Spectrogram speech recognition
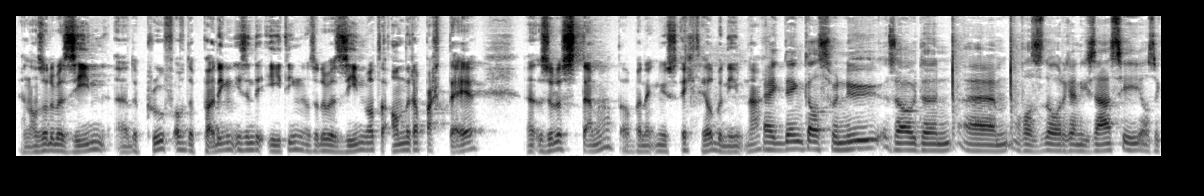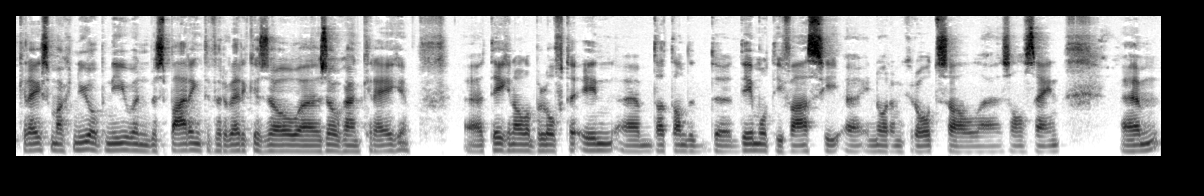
En dan zullen we zien, uh, the proof of the pudding is in the eating, dan zullen we zien wat de andere partijen zullen stemmen. Daar ben ik nu echt heel benieuwd naar. Ik denk als we nu zouden, um, of als de organisatie, als de krijgsmacht nu opnieuw een besparing te verwerken zou, uh, zou gaan krijgen, uh, tegen alle beloften in, ehm, dat dan de, de demotivatie enorm groot zal, zal zijn. Um,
